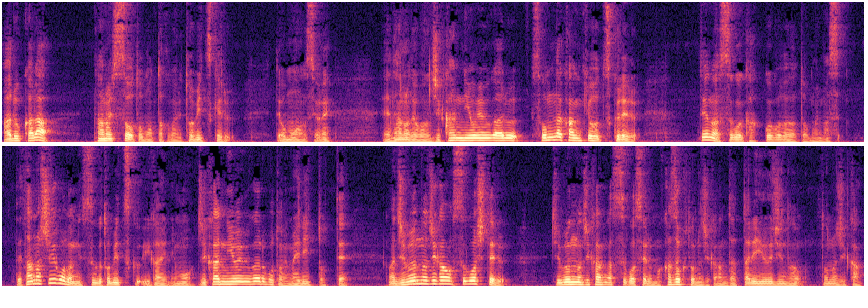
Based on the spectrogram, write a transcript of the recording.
あるから楽しそうと思ったことに飛びつけるって思うんですよね。えなので、この時間に余裕がある、そんな環境を作れる。っていうのはすごいかっこいいことだと思います。で、楽しいことにすぐ飛びつく以外にも、時間に余裕があることのメリットって、まあ、自分の時間を過ごしてる、自分の時間が過ごせる、まあ、家族との時間だったり、友人との時間、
